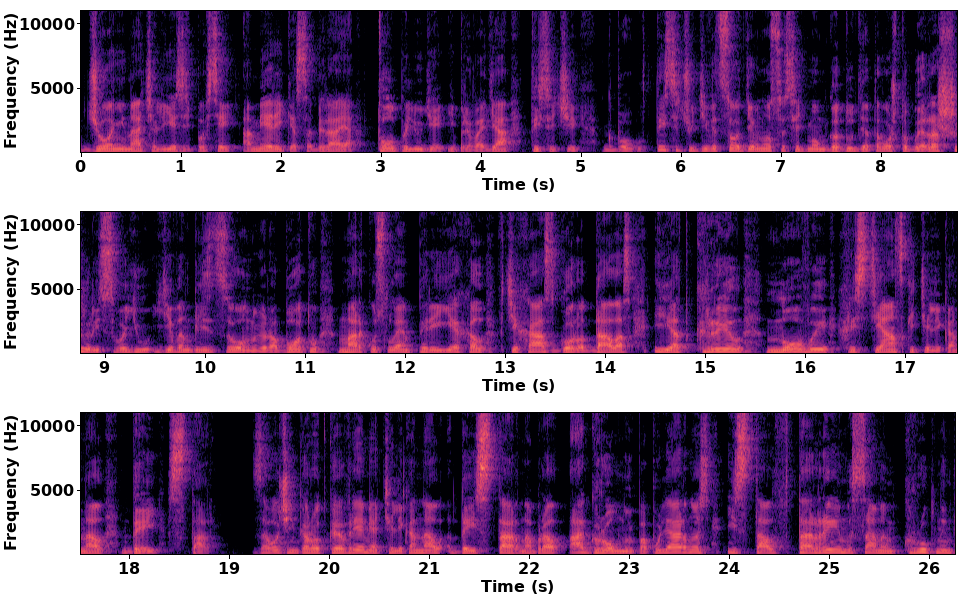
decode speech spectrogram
Джонни начали ездить по всей Америке, собирая толпы людей и приводя тысячи к Богу. В 1997 году для того, чтобы расширить свою евангелизационную работу, Маркус Лэмп переехал в Техас, город Даллас, и открыл новый христианский телеканал Day Star. За очень короткое время телеканал Daystar набрал огромную популярность и стал вторым самым крупным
